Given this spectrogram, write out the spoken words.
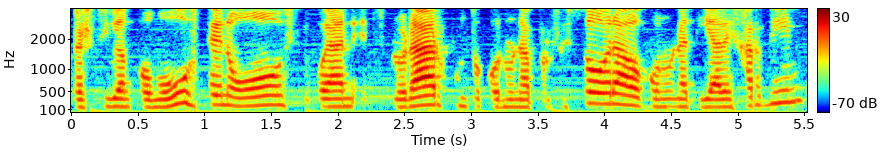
perciban como gusten o se puedan explorar junto con una profesora o con una tía de jardín.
